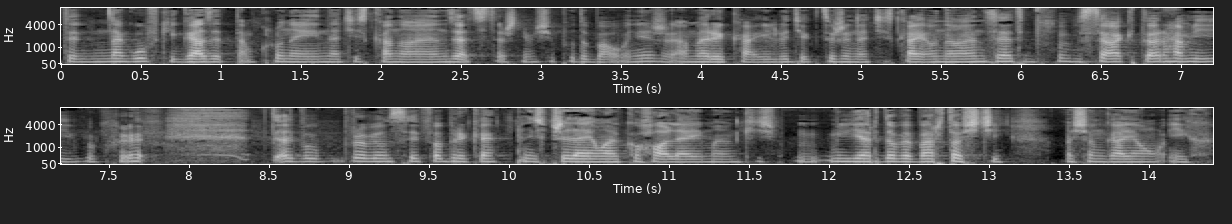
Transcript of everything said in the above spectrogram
te nagłówki gazet tam Clooney naciskano na ONZ, też mi się podobało, nie? że Ameryka i ludzie, którzy naciskają na ONZ są aktorami i w ogóle albo robią sobie fabrykę i sprzedają alkohole i mają jakieś miliardowe wartości, osiągają ich.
